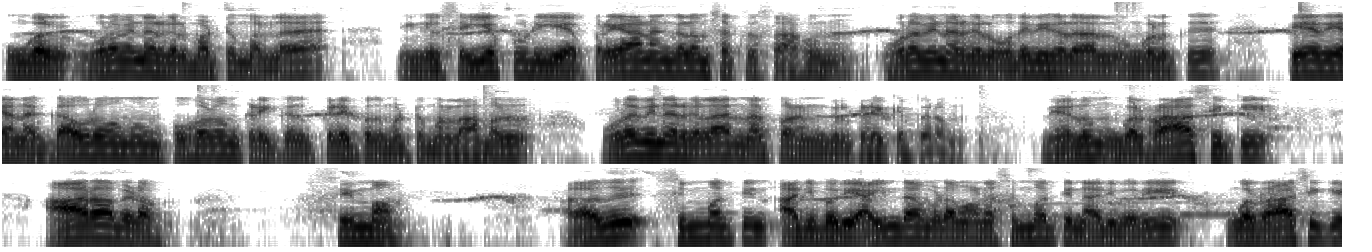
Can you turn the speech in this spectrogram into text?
உங்கள் உறவினர்கள் மட்டுமல்ல நீங்கள் செய்யக்கூடிய பிரயாணங்களும் சக்ஸஸ் ஆகும். உறவினர்கள் உதவிகளால் உங்களுக்கு தேவையான கௌரவமும் புகழும் கிடைக்க கிடைப்பது மட்டுமல்லாமல் உறவினர்களால் நற்பலன்கள் கிடைக்கப்பெறும் மேலும் உங்கள் ராசிக்கு ஆறாம் இடம் சிம்மம். அதாவது சிம்மத்தின் அதிபதி ஐந்தாம் இடமான சிம்மத்தின் அதிபதி உங்கள் ராசிக்கு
